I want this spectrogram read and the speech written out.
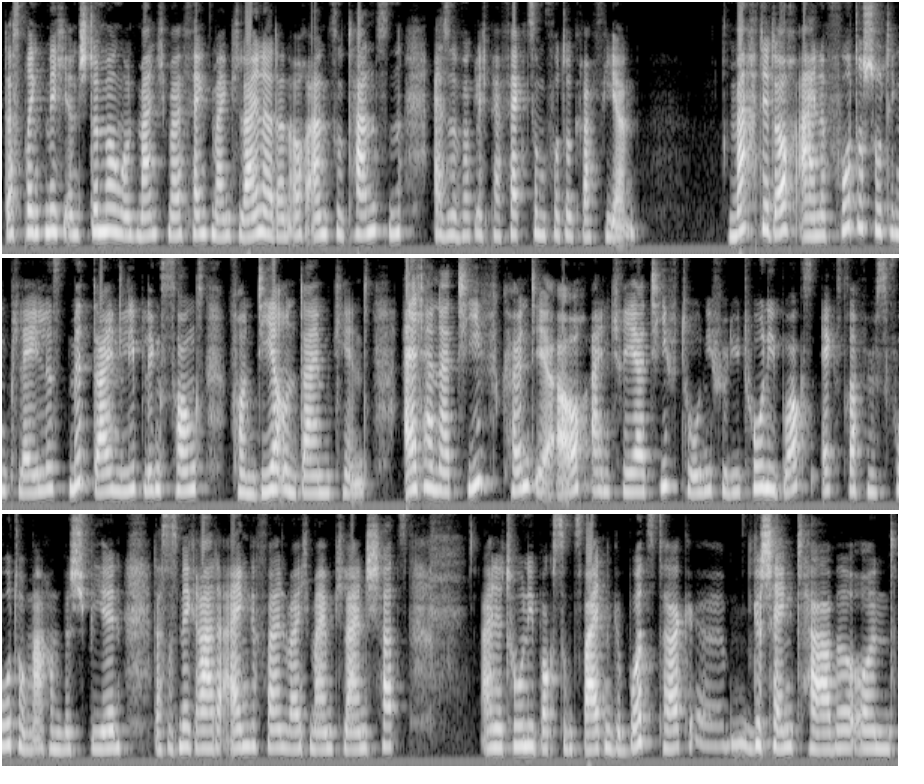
Das bringt mich in Stimmung und manchmal fängt mein Kleiner dann auch an zu tanzen, also wirklich perfekt zum Fotografieren. Mach dir doch eine Fotoshooting-Playlist mit deinen Lieblingssongs von dir und deinem Kind. Alternativ könnt ihr auch ein Kreativ-Toni für die Toni-Box extra fürs Fotomachen bespielen. Das ist mir gerade eingefallen, weil ich meinem kleinen Schatz eine Tony-Box zum zweiten Geburtstag äh, geschenkt habe. Und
